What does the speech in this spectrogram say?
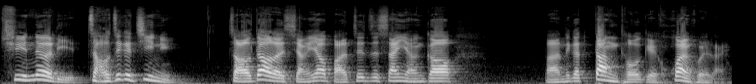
去那里找这个妓女，找到了，想要把这只山羊羔把那个当头给换回来，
